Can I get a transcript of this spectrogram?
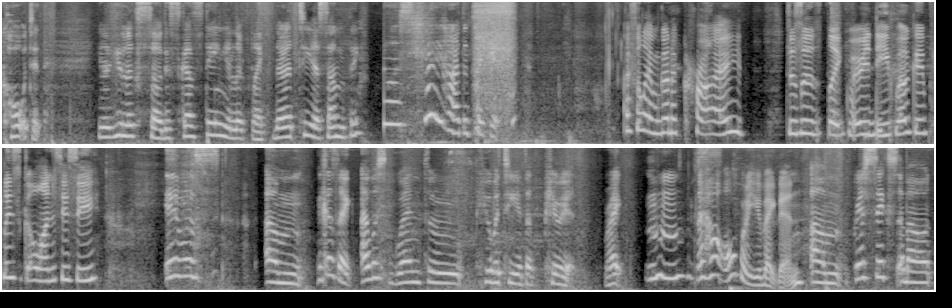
quoted. You you look so disgusting. You look like dirty or something. It was really hard to take it. I feel like I'm gonna cry. This is like very deep. Okay, please go on, Cici. It was um because like I was going through puberty at that period, right? Mm-hmm. How old were you back then? Um, grade six, about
